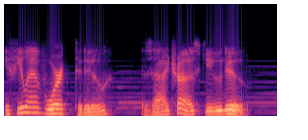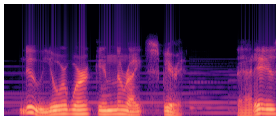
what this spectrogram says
If you have work to do, as I trust you do, do your work in the right spirit. That is,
